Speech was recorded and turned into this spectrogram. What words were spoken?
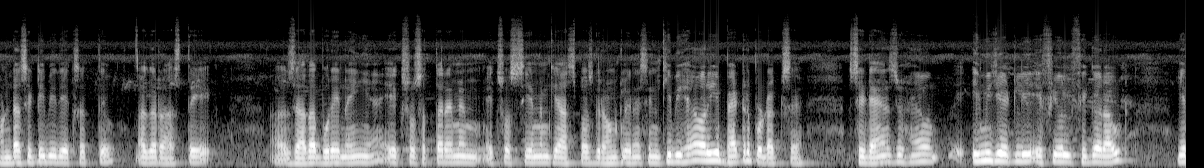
होंडा सिटी भी देख सकते हो। अगर रास्ते ज़्यादा बुरे नहीं हैं, एक सौ सत्तर एम एम एक सौ अस्सी एम के आसपास ग्राउंड क्लियरेंस इनकी भी है और ये बेटर प्रोडक्ट्स हैं। सीडेंस जो हैं immediately if you'll figure out ये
